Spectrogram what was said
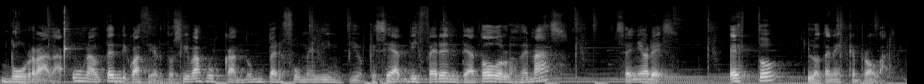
burrada, un auténtico acierto. Si vas buscando un perfume limpio que sea diferente a todos los demás, señores, esto lo tenéis que probar.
